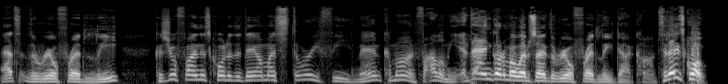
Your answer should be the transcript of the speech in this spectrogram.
at The Real Fred Lee, because you'll find this quote of the day on my story feed, man. Come on, follow me. And then go to my website, TheRealFredLee.com. Today's quote.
